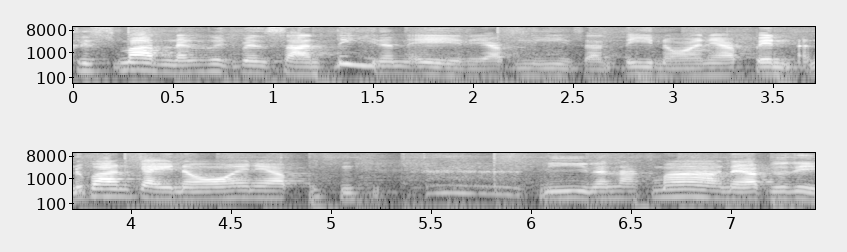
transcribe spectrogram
คริสต์มาสนะก็คือจะเป็นซานตี้นั่นเองนะครับนี่ซานตี้น้อยนะครับเป็นอนุบาลไก่น้อยนะครับนี่น่ารักมากนะครับดูสิ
